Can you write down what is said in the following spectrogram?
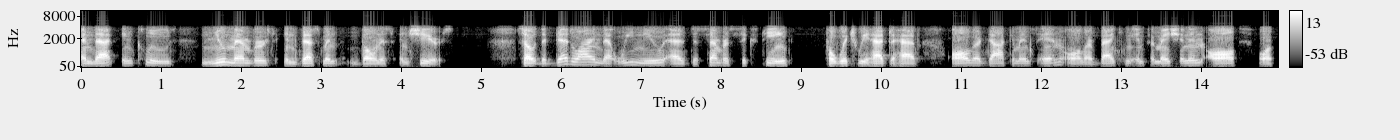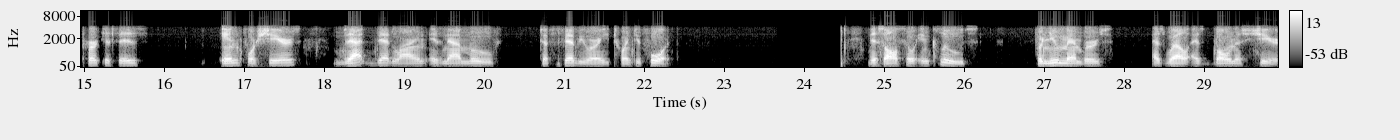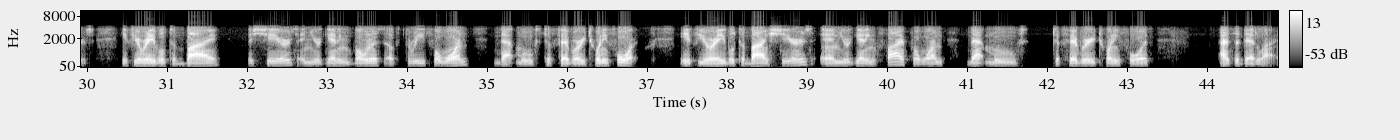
and that includes new members, investment, bonus, and shares. So the deadline that we knew as December 16th, for which we had to have all our documents in, all our banking information in, all our purchases in for shares, that deadline is now moved to February 24th. This also includes for new members as well as bonus shares. If you're able to buy the shares and you're getting bonus of 3 for 1, that moves to February 24th. If you're able to buy shares and you're getting 5 for 1, that moves to February 24th as a deadline.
